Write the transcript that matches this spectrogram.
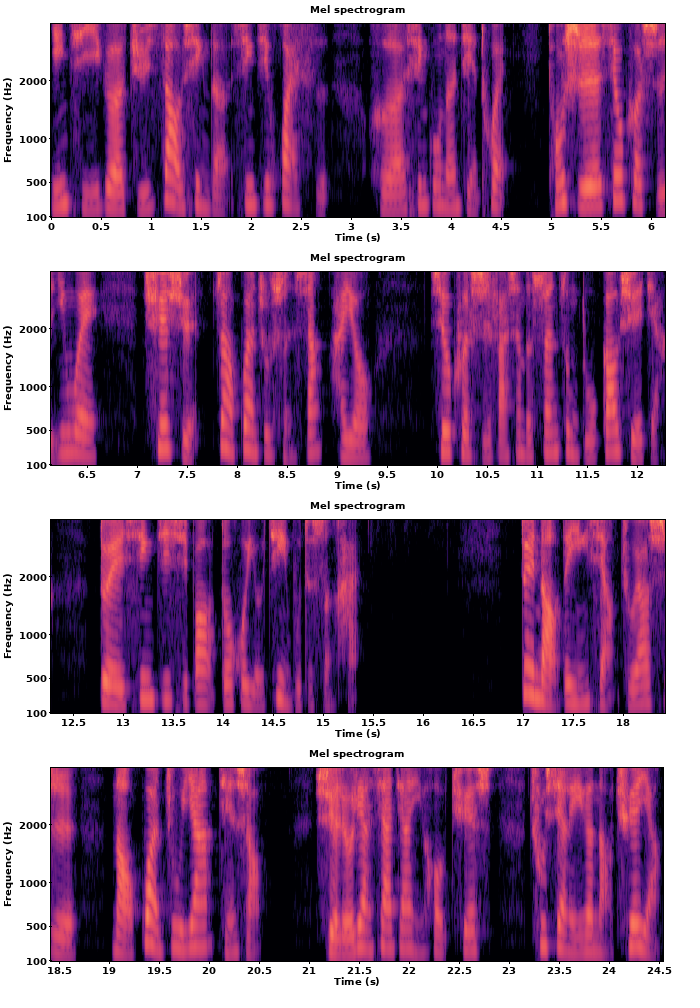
引起一个局灶性的心肌坏死和心功能减退。同时，休克时因为缺血、钻灌注损伤，还有休克时发生的酸中毒、高血钾，对心肌细胞都会有进一步的损害。对脑的影响主要是脑灌注压减少，血流量下降以后，缺出现了一个脑缺氧，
